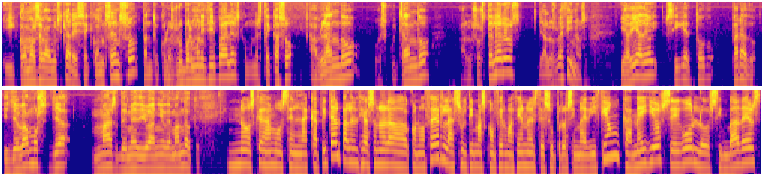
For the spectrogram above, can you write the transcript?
Y cómo se va a buscar ese consenso, tanto con los grupos municipales como en este caso hablando o escuchando a los hosteleros y a los vecinos. Y a día de hoy sigue todo parado. Y llevamos ya más de medio año de mandato. Nos quedamos en la capital. Palencia Sonora ha dado a conocer las últimas confirmaciones de su próxima edición. Camello, Sego, Los Invaders,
